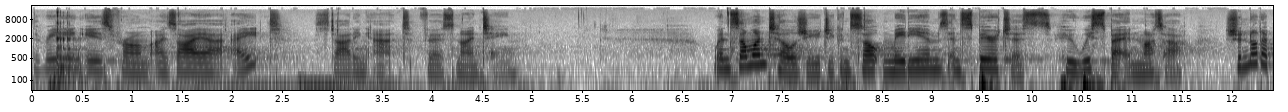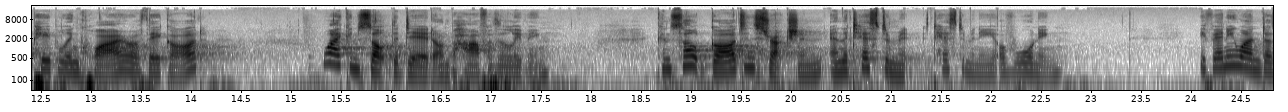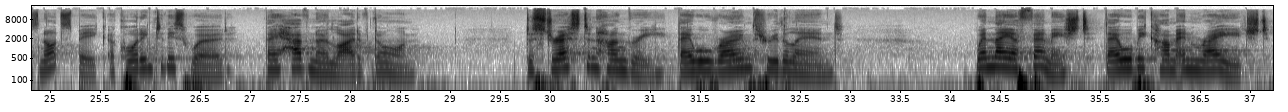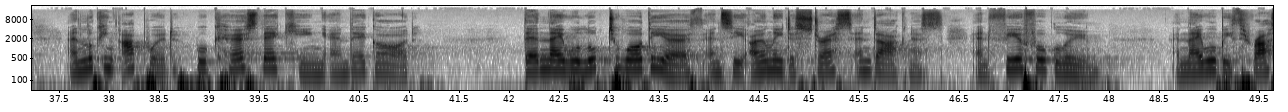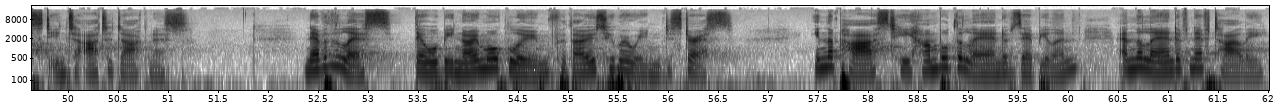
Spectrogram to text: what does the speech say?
The reading is from Isaiah 8, starting at verse 19. When someone tells you to consult mediums and spiritists who whisper and mutter, should not a people inquire of their God? Why consult the dead on behalf of the living? Consult God's instruction and the testimony of warning. If anyone does not speak according to this word, they have no light of dawn. Distressed and hungry, they will roam through the land. When they are famished, they will become enraged, and looking upward, will curse their king and their God. Then they will look toward the earth and see only distress and darkness and fearful gloom, and they will be thrust into utter darkness. Nevertheless, there will be no more gloom for those who are in distress. In the past, he humbled the land of Zebulun and the land of Naphtali,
